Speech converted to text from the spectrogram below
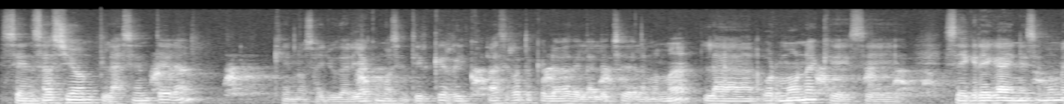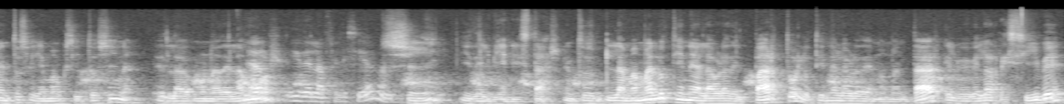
sensación placentera que nos ayudaría como a sentir qué rico. Hace rato que hablaba de la leche de la mamá, la hormona que se segrega en ese momento se llama oxitocina, es la hormona del amor. Y de la felicidad. Sí, y del bienestar. Entonces la mamá lo tiene a la hora del parto, lo tiene a la hora de amamantar, el bebé la recibe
